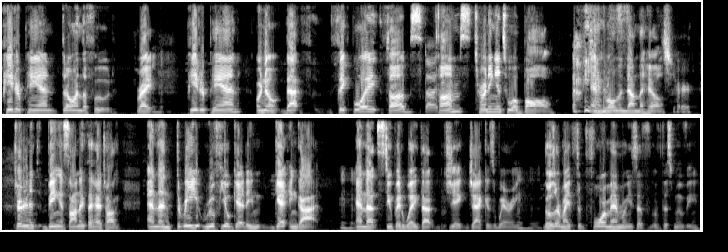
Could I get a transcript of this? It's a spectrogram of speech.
Peter Pan throwing the food, right? Peter Pan, or no, that th- thick boy Thubs, Thud. thumbs turning into a ball and Yes. rolling down the hill, Sure. turning into being a Sonic the Hedgehog, and then three Rufio getting get and got. Mm-hmm. And that stupid wig that Jake Jack is wearing. Those are my th- four memories of, of this movie.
